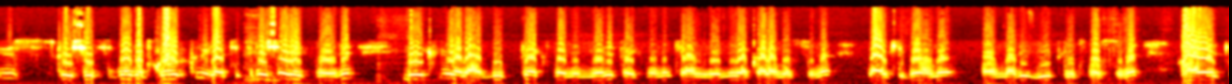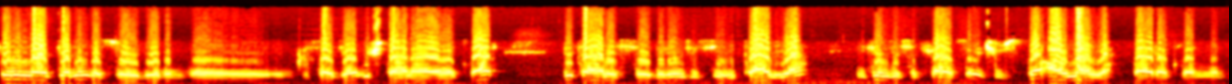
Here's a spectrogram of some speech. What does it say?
üst köşesinde de korkuyla titreşerek böyle bekliyorlar bu Pac-Man'in, yeni Pac-Man'in kendilerini yakalamasını. Belki de onu onları yiyip yutmasını. Hayaletlerin renklerini de söyleyelim e, kısaca. Üç tane hayalet var. Bir tanesi, birincisi İtalya, ikincisi Fransa, üçüncüsü de Almanya bayraklarının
